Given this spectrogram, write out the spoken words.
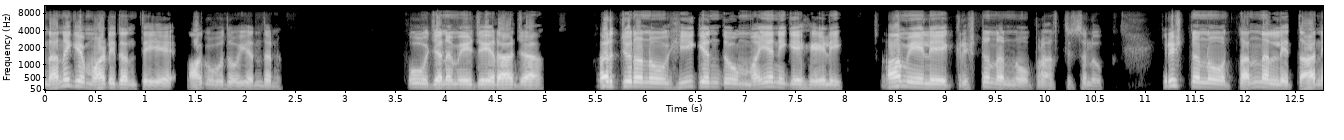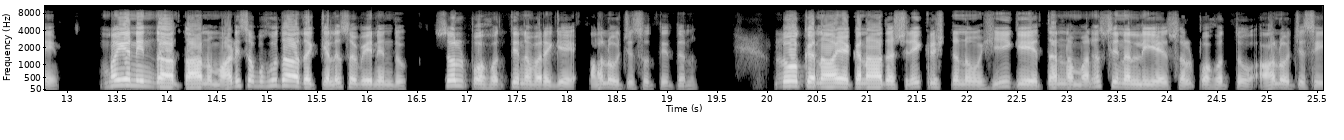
ನನಗೆ ಮಾಡಿದಂತೆಯೇ ಆಗುವುದು ಎಂದನು. ಓ ಜನಮೇಜಯ ರಾಜ! ಅರ್ಜುನನು ಹೀಗೆಂದು ಮಯನಿಗೆ ಹೇಳಿ, ಆಮೇಲೆ ಕೃಷ್ಣನನ್ನು ಪ್ರಾರ್ಥಿಸಲು. ಕೃಷ್ಣನು ತನ್ನಲ್ಲಿ ತಾನೇ, ಮಯನಿಂದ ತಾನು ಮಾಡಿಸಬಹುದಾದ ಕೆಲಸವೇನೆಂದು ಸ್ವಲ್ಪ ಹೊತ್ತಿನವರೆಗೆ ಆಲೋಚಿಸುತ್ತಿದ್ದನು. ಲೋಕನಾಯಕನಾದ ಶ್ರೀಕೃಷ್ಣನು ಹೀಗೆ ತನ್ನ ಮನಸ್ಸಿನಲ್ಲಿಯೇ ಸ್ವಲ್ಪ ಹೊತ್ತು ಆಲೋಚಿಸಿ,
